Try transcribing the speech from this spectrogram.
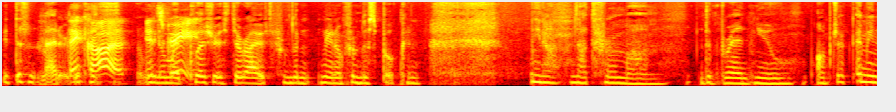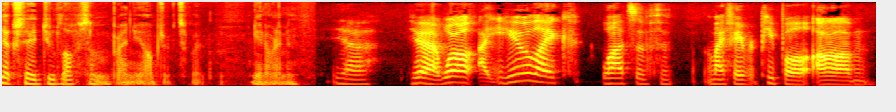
it doesn't matter Thank because God. you It's know my pleasure is derived from the you know from this book and you know not from um, the brand new object i mean actually i do love some brand new objects but you know what i mean Yeah. Yeah. Well, you like lots of my favorite people um,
